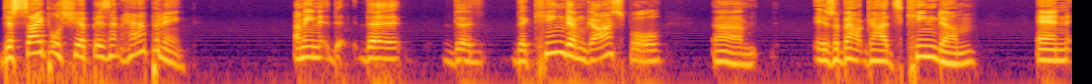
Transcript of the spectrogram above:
discipleship isn't happening. I mean the the the kingdom gospel um, is about god's kingdom and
